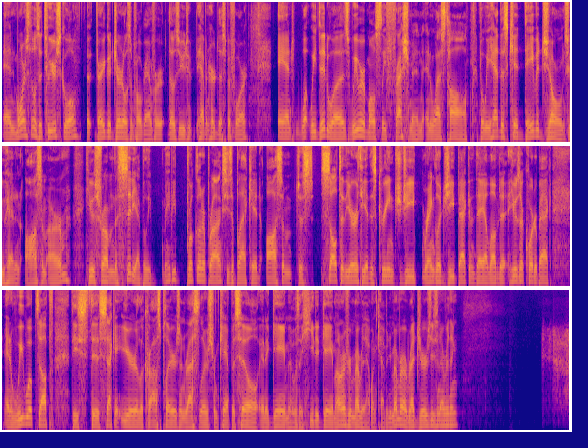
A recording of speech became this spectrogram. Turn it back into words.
and Morrisville is a two year school, a very good journalism program for those of you who haven't heard this before. And what we did was we were mostly freshmen in West Hall, but we had this kid, David Jones, who had an awesome arm. He was from the city, I believe, maybe Brooklyn or Bronx. He's a black kid, awesome, just salt of the earth. He had this green Jeep, Wrangler Jeep back in the day. I loved it. He was our quarterback. And we whooped up these the second year lacrosse players and wrestlers from Campus Hill in a game that was a heated game. I don't know if you remember that one, Kevin. You remember our red jerseys and everything?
